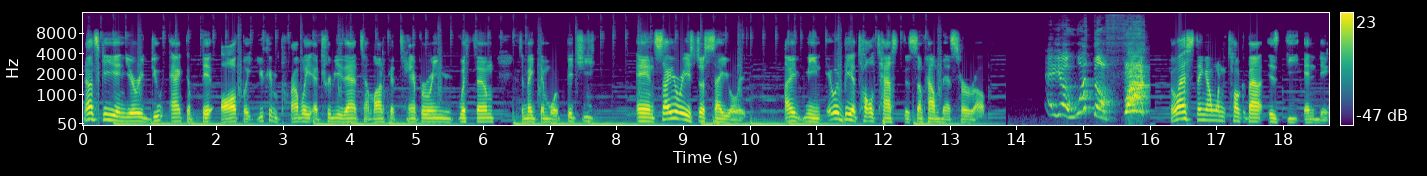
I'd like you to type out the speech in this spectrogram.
Natsuki and Yuri do act a bit off, but you can probably attribute that to Monika tampering with them to make them more bitchy. And Sayori is just Sayori. I mean, it would be a tall task to somehow mess her up. Hey yo, what the fuck? The last thing I want to talk about is the ending,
